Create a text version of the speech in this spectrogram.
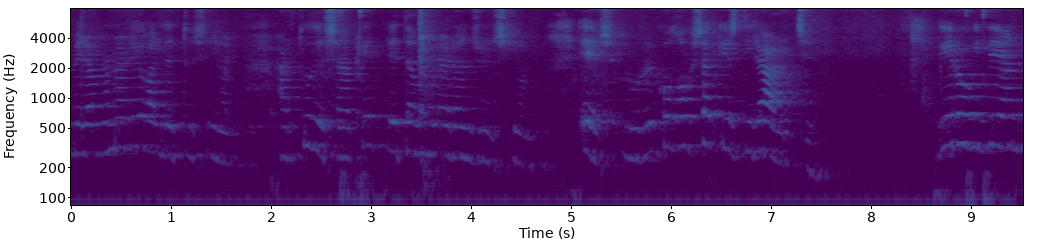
Bere amonari galdetu zion. Hartu dezake eta amona erantzun zion. Ez, lurreko gauzak ez dira hartzen. Gero bidean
